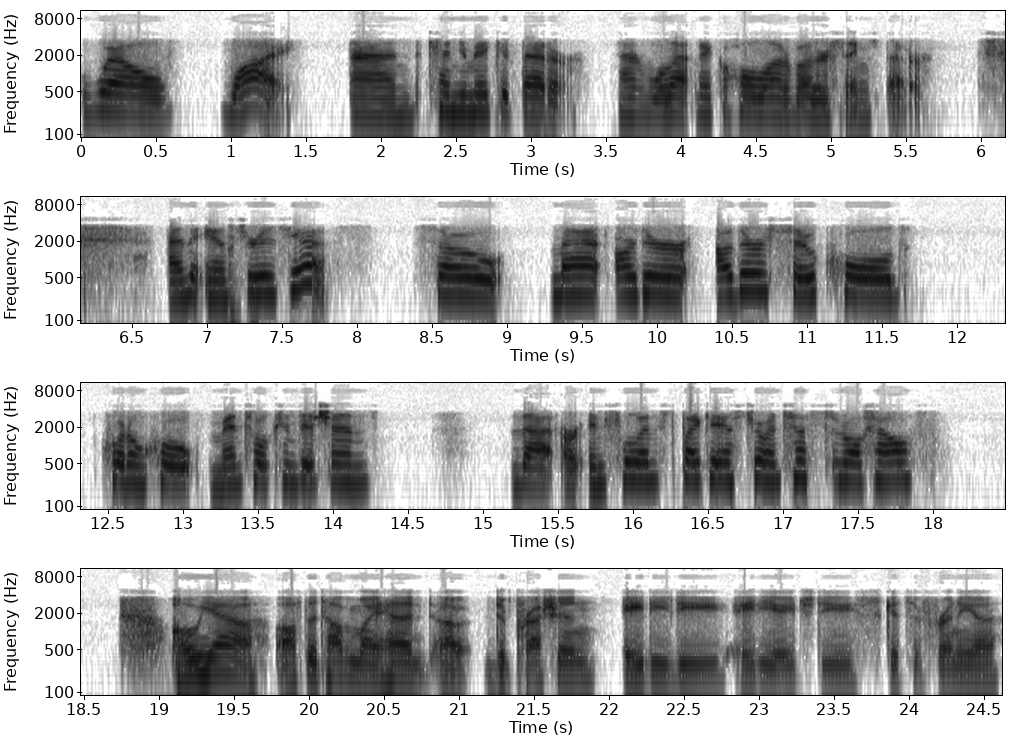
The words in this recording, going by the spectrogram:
Well, why? And can you make it better? And will that make a whole lot of other things better? And the answer okay. is yes. So, Matt, are there other so-called quote unquote mental conditions that are influenced by gastrointestinal health? Oh yeah, off the top of my head, uh, depression, ADD, ADHD, schizophrenia.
